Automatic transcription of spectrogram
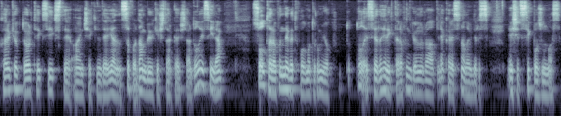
Karekök 4 eksi x de aynı şekilde yani sıfırdan büyük eşit arkadaşlar. Dolayısıyla sol tarafın negatif olma durumu yok. Dolayısıyla da her iki tarafın gönül rahatlığıyla karesini alabiliriz. Eşitsizlik bozulmaz.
